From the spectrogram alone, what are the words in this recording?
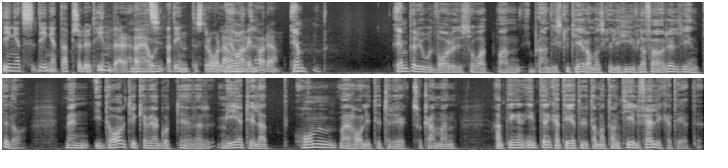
det är inget, det är inget absolut hinder Nej, att, att inte stråla om man vill ha det. En, en period var det ju så att man ibland diskuterade om man skulle hyvla före eller inte då. Men idag tycker jag vi har gått över mer till att om man har lite trögt så kan man antingen, inte en kateter utan man tar en tillfällig kateter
